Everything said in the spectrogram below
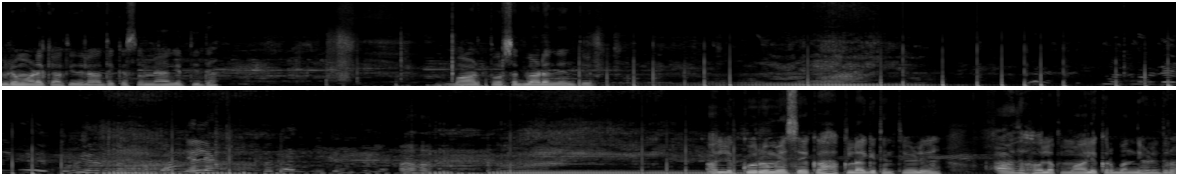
ವಿಡಿಯೋ ಮಾಡೋಕ್ಕೆ ಆಗ್ತಿದ್ದಿಲ್ಲ, ಅದಕ್ಕೆ ಸುಮ್ಮನೆ ಆಗಿರ್ತಿದ್ದೆ. ಭಾಳ ತೋರ್ಸೋದು ಬೇಡ ಅಂತೀವಿ ಹಾಂ ಹಾಂ. ಅಲ್ಲಿ ಕುರಿ ಮೇಯ್ಸಕ್ಕೆ ಹಾಕಲಾಗಿತ್ತು ಅಂತೇಳಿ ಅದು ಹೊಲಕ್ಕೆ ಮಾಲೀಕರು ಬಂದು ಹೇಳಿದರು.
